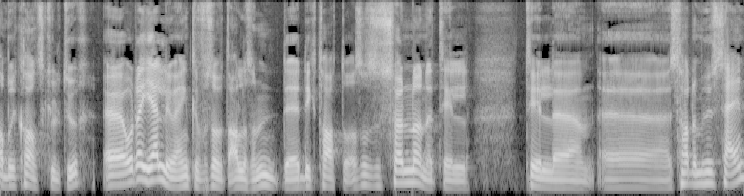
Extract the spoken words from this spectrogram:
amerikansk kultur. Eh, og det gjelder jo egentlig for så vidt alle sånne eh, diktatorer. Sånn som sønnene til til eh, eh, Saddam Hussein.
